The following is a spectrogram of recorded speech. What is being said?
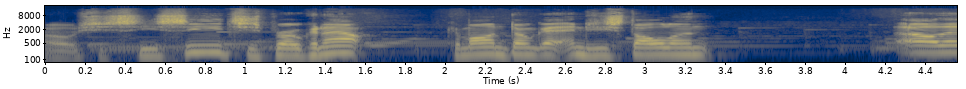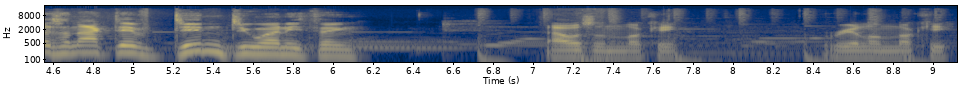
Oh, she's CC'd. She's broken out. Come on, don't get energy stolen. Oh, there's an active. Didn't do anything. That was unlucky. Real unlucky.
